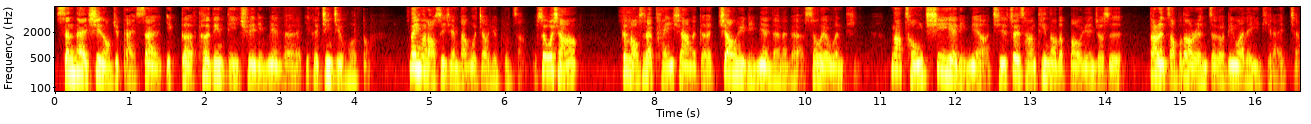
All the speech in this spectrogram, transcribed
生态系统去改善一个特定地区里面的一个经济活动。那因为老师以前当过教育部长，所以我想要跟老师来谈一下那个教育里面的那个社会问题。那从企业里面啊，其实最常听到的抱怨就是，当然找不到人这个另外的议题来讲，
